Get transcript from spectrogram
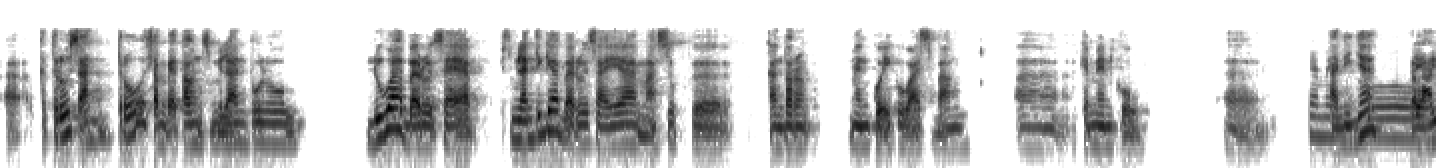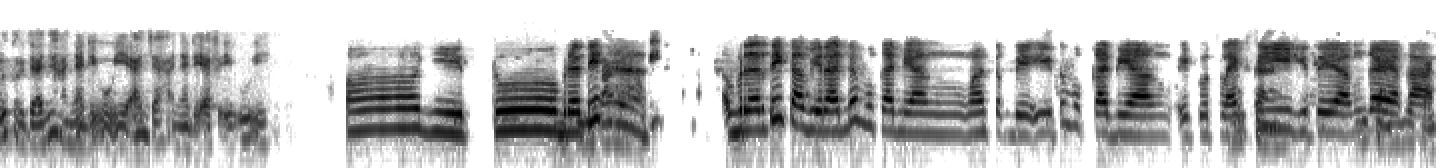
eh, keterusan terus sampai tahun 92 baru saya 93 baru saya masuk ke kantor Menko Ecowas Bank eh, Kemenko. Eh, Kemenko. tadinya selalu kerjanya hanya di UI aja, hanya di FIUI. Oh gitu. Berarti berarti Kak Miranda bukan yang masuk BI itu bukan yang ikut seleksi gitu ya. Enggak Bukan, ya Kak? bukan.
